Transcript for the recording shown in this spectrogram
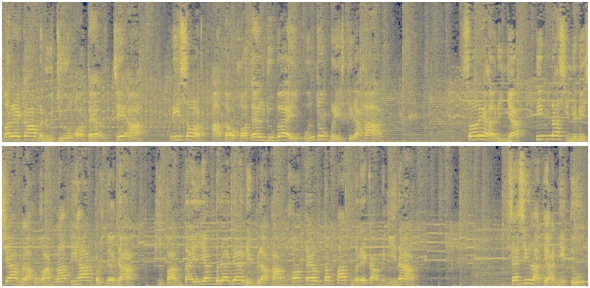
mereka menuju Hotel JA Resort atau Hotel Dubai untuk beristirahat. Sore harinya, timnas Indonesia melakukan latihan perdana di pantai yang berada di belakang hotel tempat mereka menginap. Sesi latihan itu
